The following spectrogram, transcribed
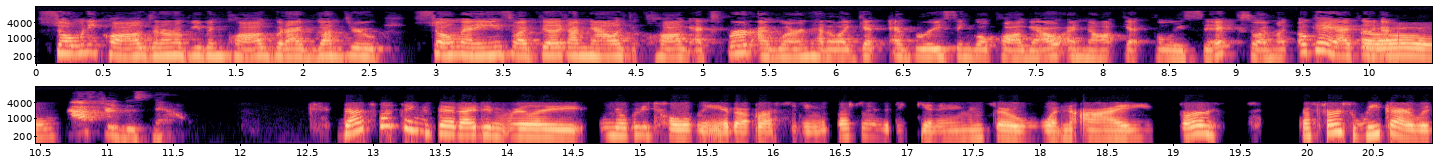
so many clogs. I don't know if you've been clogged, but I've gone through so many. So I feel like I'm now like the clog expert. I've learned how to like get every single clog out and not get fully sick. So I'm like, okay, I feel like oh. I've mastered this now. That's one thing that I didn't really, nobody told me about breastfeeding, especially in the beginning. And so when I first the first week I would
